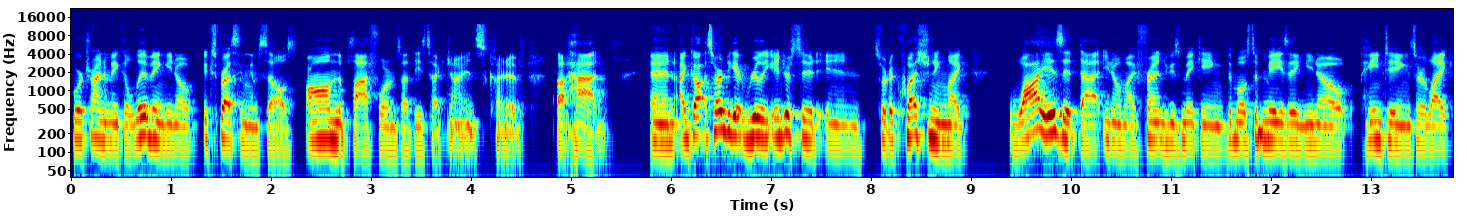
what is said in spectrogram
who were trying to make a living, you know, expressing themselves on the platforms that these tech giants kind of uh, had. And I got started to get really interested in sort of questioning, like, why is it that you know my friend who's making the most amazing, you know, paintings or like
